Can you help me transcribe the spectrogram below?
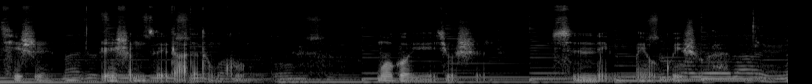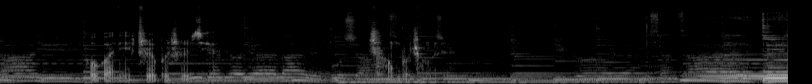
其实，人生最大的痛苦，莫过于就是心灵没有归属感。不管你知不知觉，承不承认。玫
